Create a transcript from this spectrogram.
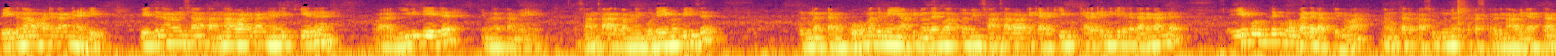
වේදනාව හට ගන්න හැටි වේදනාව නිසා තණ්හාව හට ගන්න හැටි කියන ජීවිතේට එහෙම නැත්නම් මේ සංසාර ගමනේ ගොඩේම පිණිස එහෙම නැත්නම් කොහොමද මේ අපි නොදැනුවත්ව මේ සංසාර වටේ කැරකීම කැරකෙන්නේ කියලා දැනගන්න? ඒ පුරුද්දක බොහොම වැදගත් වෙනවා. නමුත් අර පසුබිම සකස් කරගෙන ආවේ නැත්නම්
